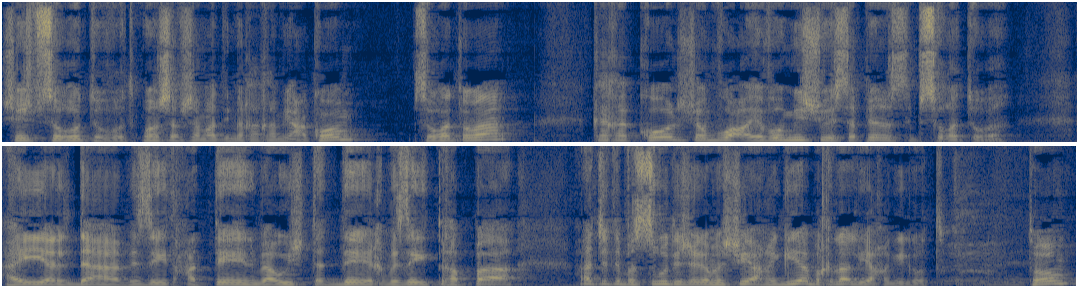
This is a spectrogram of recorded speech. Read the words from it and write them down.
שיש בשורות טובות. כמו עכשיו שמעתי מחכם יעקב, בשורה טובה, ככה כל שבוע יבוא מישהו יספר שזה בשורה טובה. ההיא ילדה וזה התחתן וההוא השתדך וזה התרפא עד שתבשרו אותי שגם משיח הגיע בכלל יהיה חגיגות. טוב?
